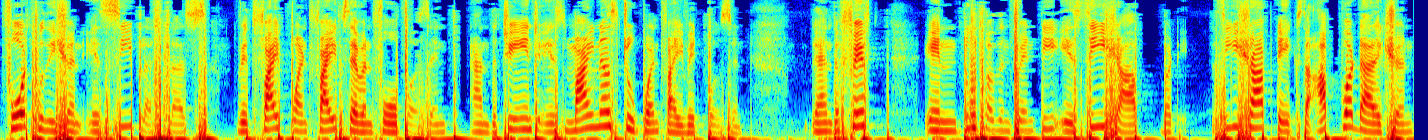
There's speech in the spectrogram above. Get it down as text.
Fourth position is C++ with 5.574% and the change is minus 2.58%. And the fifth in 2020 is C sharp but C sharp takes the upward direction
